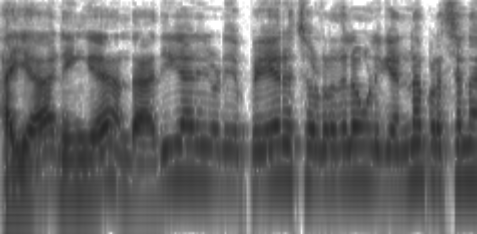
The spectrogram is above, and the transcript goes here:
ஐயா நீங்கள் அந்த அதிகாரியுடைய பெயரை சொல்கிறதுல உங்களுக்கு என்ன பிரச்சனை?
